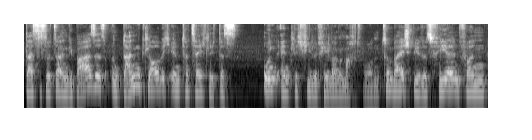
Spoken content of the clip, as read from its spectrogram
Das ist sozusagen die Basis. Und dann glaube ich eben tatsächlich, dass unendlich viele Fehler gemacht wurden. Zum Beispiel das Fehlen von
